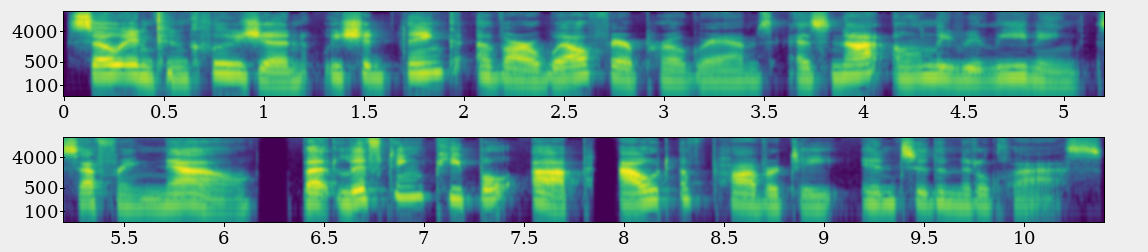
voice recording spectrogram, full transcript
So, in conclusion, we should think of our welfare programs as not only relieving suffering now, but lifting people up out of poverty into the middle class.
